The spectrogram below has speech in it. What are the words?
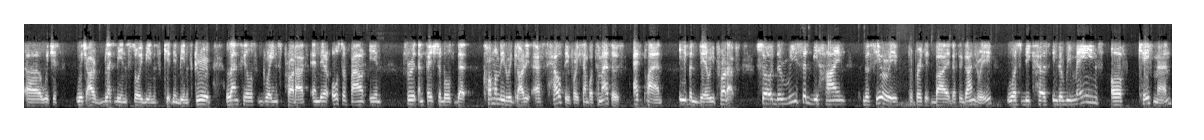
uh, which is which are black beans, soybeans, kidney beans group, lentils, grains products, and they're also found in fruit and vegetables that commonly regarded as healthy, for example, tomatoes, eggplant, even dairy products. So the reason behind the theory proposed by Dr. Gundry was because in the remains of cavemen,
